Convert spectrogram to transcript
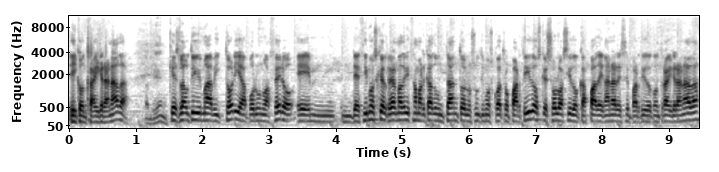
Y contra el Granada, que es la última victoria por 1 a 0. Em, decimos que el Real Madrid ha marcado un tanto en los últimos cuatro partidos, que solo ha sido capaz de ganar ese partido contra el Granada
